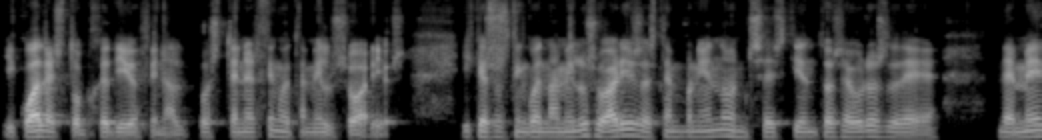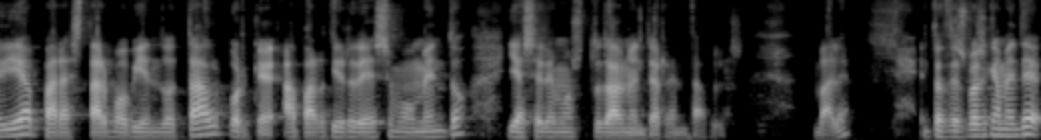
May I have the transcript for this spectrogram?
¿Y cuál es tu objetivo final? Pues tener 50.000 usuarios y que esos 50.000 usuarios estén poniendo en 600 euros de, de media para estar moviendo tal, porque a partir de ese momento ya seremos totalmente rentables. ¿Vale? Entonces, básicamente,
